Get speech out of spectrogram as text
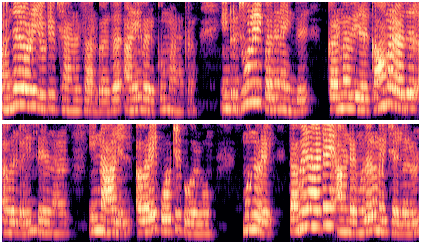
மஞ்சளோட யூடியூப் சேனல் சார்பாக அனைவருக்கும் வணக்கம். இன்று ஜூலை பதினைந்து கர்மவீரர் காமராஜர் அவர்களின் பிறந்தநாள். இந்நாளில் அவரை போற்றி புகழ்வோம். முன்னுரை தமிழ்நாட்டை ஆண்ட முதலமைச்சர்களுள்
